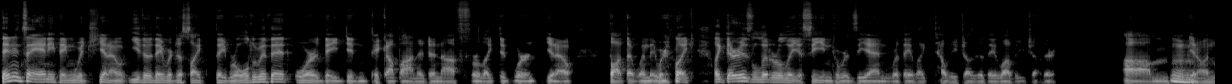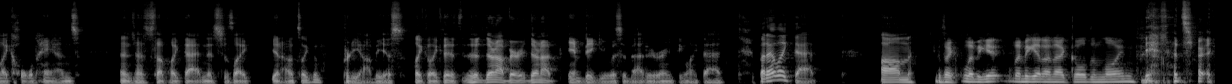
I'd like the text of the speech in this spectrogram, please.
they didn't say anything, which, you know, either they were just like, they rolled with it or they didn't pick up on it enough or like, did, weren't, you know, thought that when they were like, like, there is literally a scene towards the end where they like tell each other they love each other, um, Mhm. you know, and like hold hands and stuff like that. And it's just like, you know, it's like pretty obvious. Like, like they're, they're not very, they're not ambiguous about it or anything like that. But I like that. Um, It's like let me get let me get on that golden loin. yeah, that's right.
